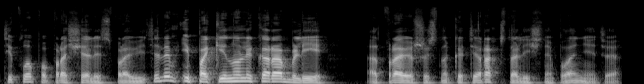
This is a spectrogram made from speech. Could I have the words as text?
Тепло попрощались с правителем и покинули корабли, отправившись на катерах к столичной планете.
